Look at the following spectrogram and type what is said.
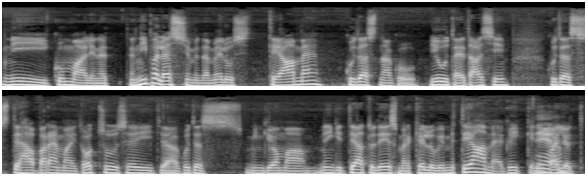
nii kummaline, et nii palju asju, mida me elus teame kuidas nagu jõuda edasi, kuidas teha paremaid otsuseid ja kuidas mingi oma mingeid teatud eesmärke ellu viia, me teame kõike nii yeah. palju, et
